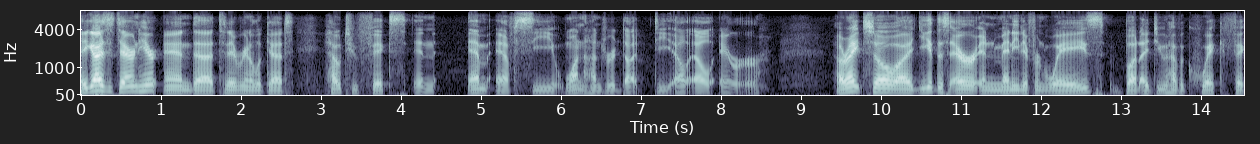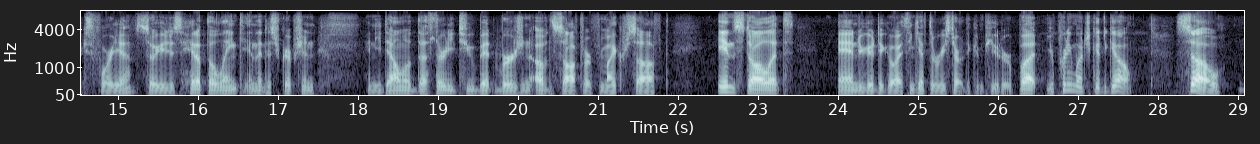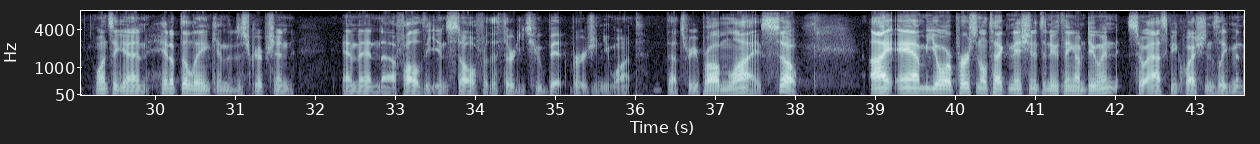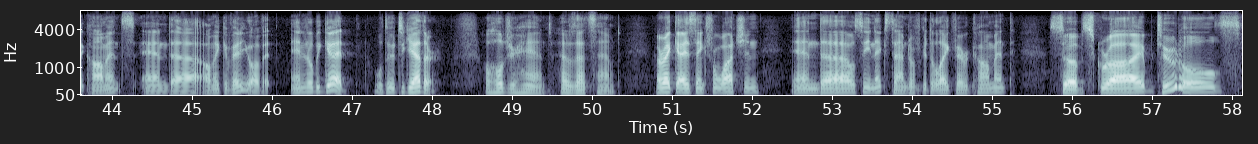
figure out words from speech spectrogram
Hey guys, it's Aaron here, and uh, today we're going to look at how to fix an MFC 100.dll error. Alright, so uh, you get this error in many different ways, but I do have a quick fix for you. So you just hit up the link in the description and you download the 32-bit version of the software from Microsoft, install it, and you're good to go. I think you have to restart the computer, but you're pretty much good to go. So, once again, hit up the link in the description and then uh, follow the install for the 32-bit version you want. That's where your problem lies. So, I am your personal technician. It's a new thing I'm doing, so ask me questions, leave them in the comments, and uh, I'll make a video of it. And it'll be good. We'll do it together. I'll hold your hand. How does that sound? Alright guys, thanks for watching, and uh, we'll see you next time. Don't forget to like, favorite, comment, subscribe, toodles!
